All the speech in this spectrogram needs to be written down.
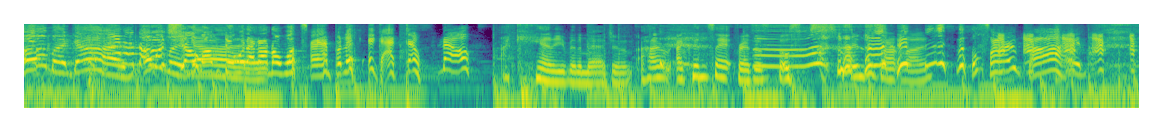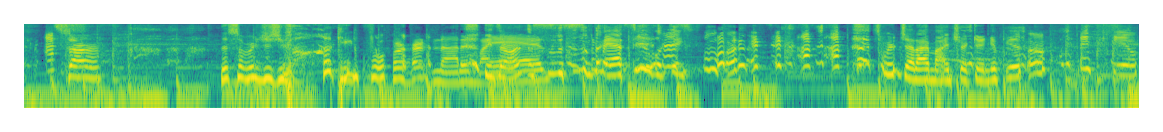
oh my god, I don't know oh what show I'm doing. I don't know what's happening. I don't know. I can't even imagine. I, I couldn't say it, Frances. Those syringes aren't mine. Those aren't mine. Sir, the syringes you're looking for are not in my These aren't. ass. This, is- this isn't the ass you're looking for. We're Jedi mind tricking. If you, oh, thank you.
